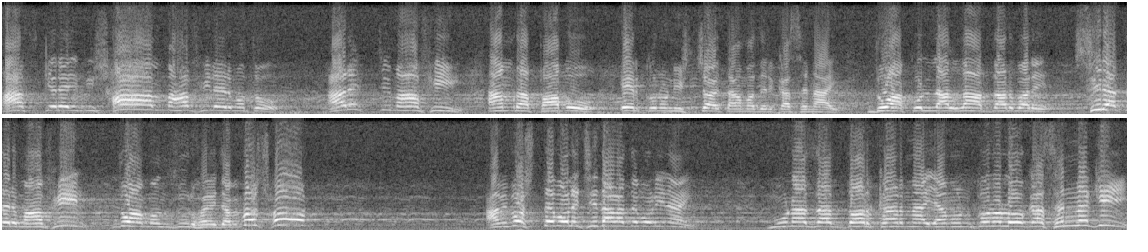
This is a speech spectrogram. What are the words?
আজকের এই বিশাল মাহফিলের মতো আরেকটি মাহফিল আমরা পাবো, এর কোনো নিশ্চয়তা আমাদের কাছে নাই। দোয়া করলে আল্লাহর দরবারে সিরাতের মাহফিল, দোয়া মঞ্জুর হয়ে যাবে। বসুন! আমি বসতে বলেছি, দাঁড়াতে বলি নাই। মোনাজাত দরকার নাই, এমন কোন লোক আছেন নাকি?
